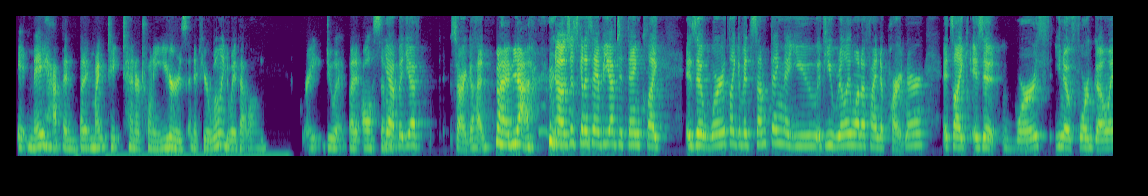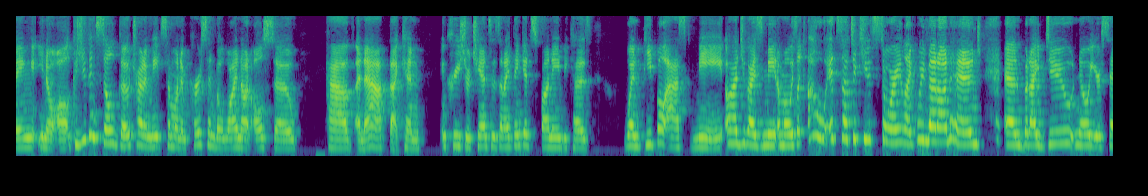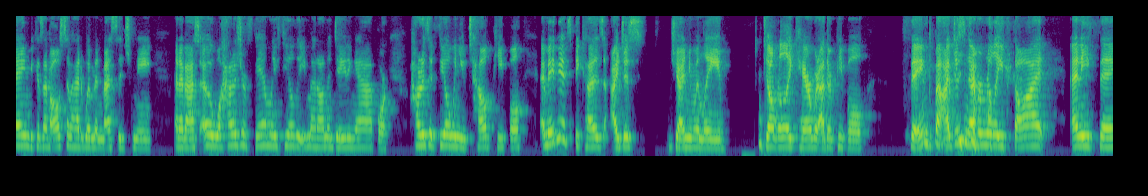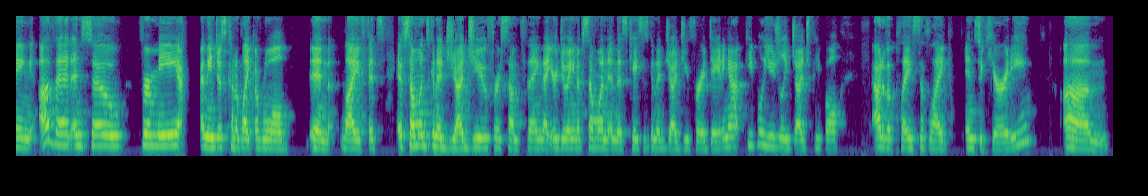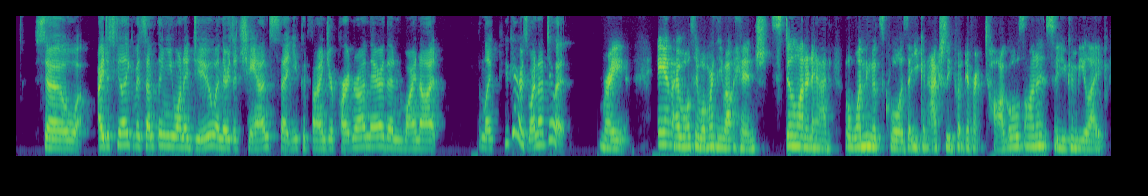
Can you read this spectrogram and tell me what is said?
it may happen but it might take 10 or 20 years. And if you're willing to wait that long great do it. But also yeah but you have sorry go ahead. Go ahead yeah. No i was just going to say but you have to think like is it worth like if it's something that you if you really want to find a partner it's like is it worth you know foregoing you know all because you can still go try to meet someone in person but why not also have an app that can increase your chances. And I think it's funny because when people ask me, "Oh, how'd you guys meet?" I'm always like, "Oh, it's such a cute story. Like we met on Hinge." And but I do know what you're saying because I've also had women message me and I've asked, "Oh, well, how does your family feel that you met on a dating app or how does it feel when you tell people?" And maybe it's because I just genuinely don't really care what other people think, but I've just never really thought anything of it. And so for me, I mean, just kind of like a rule in life, it's if someone's going to judge you for something that you're doing, and if someone in this case is going to judge you for a dating app, people usually judge people out of a place of like insecurity. Um, so I just feel like if it's something you want to do and there's a chance that you could find your partner on there, then why not? I'm like, who cares? Why not do it? Right. And I will say one more thing about Hinge, still on an ad, but one thing that's cool is that you can actually put different toggles on it. So you can be like,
